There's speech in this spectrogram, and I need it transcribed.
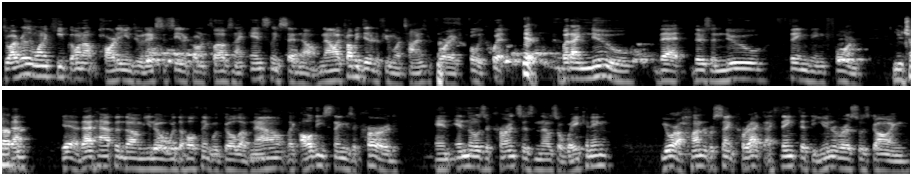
do I really want to keep going out partying and doing ecstasy and going to clubs? And I instantly said no. Now I probably did it a few more times before I fully quit. Yeah. But I knew that there's a new thing being formed. New chapter. That, yeah, that happened. Um, you know, with the whole thing with Go Love Now, like all these things occurred, and in those occurrences and those awakening, you're 100% correct. I think that the universe was going,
